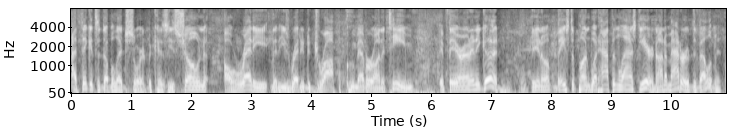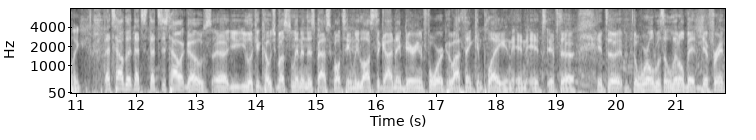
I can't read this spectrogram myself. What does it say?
I think it's a double edged sword because he's shown already that he's ready to drop whomever on a team if they aren't any good. You know, based upon what happened last year, not a matter of development. Like That's how the, that's that's just how it goes. Uh, you, you look at Coach Musselman and this basketball team. We lost a guy named Derrian Ford, who I think can play. And, and if the if the the world was a little bit different,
